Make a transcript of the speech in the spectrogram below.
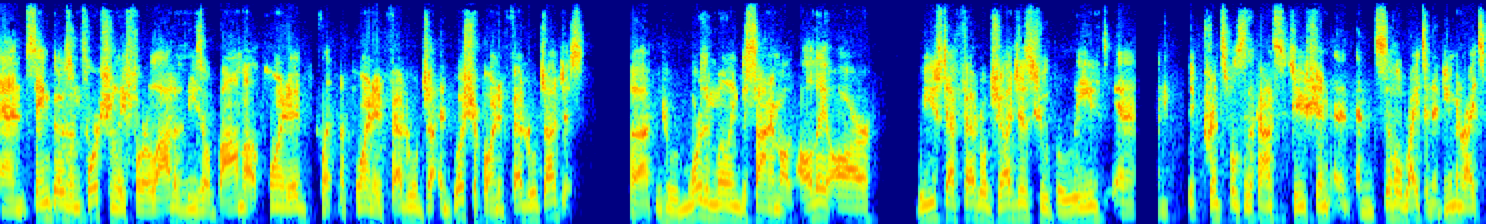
And same goes, unfortunately, for a lot of these Obama appointed, Clinton appointed federal ju- and Bush appointed federal judges uh, who are more than willing to sign them out. All they are, we used to have federal judges who believed in the principles of the Constitution and, and civil rights and human rights,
